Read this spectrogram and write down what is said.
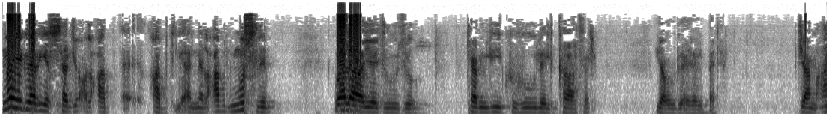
ما يقدر يسترجع العبد لأن العبد مسلم. ولا يجوز تمليكه للكافر. يعود إلى البدل. جمعا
